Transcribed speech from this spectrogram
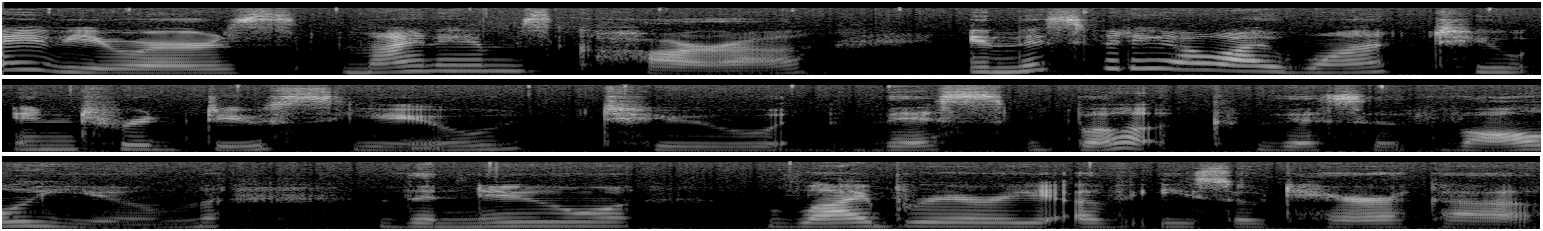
Hey viewers, my name's Cara. In this video I want to introduce you to this book, this volume, the new Library of Esoterica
